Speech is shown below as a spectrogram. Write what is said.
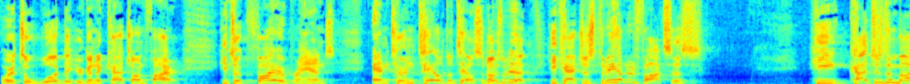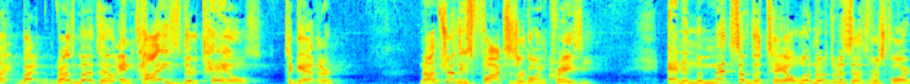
or it's a wood that you're going to catch on fire. He took firebrands and turned tail to tail. So, notice what he does. He catches 300 foxes, he catches them by, by grabs them by the tail, and ties their tails together. Now, I'm sure these foxes are going crazy. And in the midst of the tail, look, notice what it says, verse 4,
